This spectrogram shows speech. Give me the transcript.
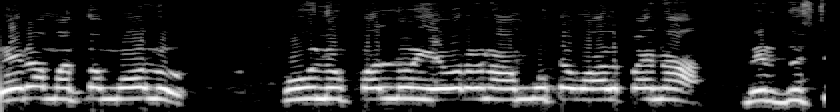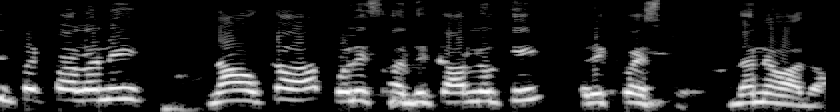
వేరే మతం వాళ్ళు పూలు పళ్ళు ఎవరైనా అమ్ముతే వాళ్ళపైన మీరు దృష్టి పెట్టాలని నా ఒక పోలీస్ అధికారులకి రిక్వెస్ట్. ధన్యవాదం.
